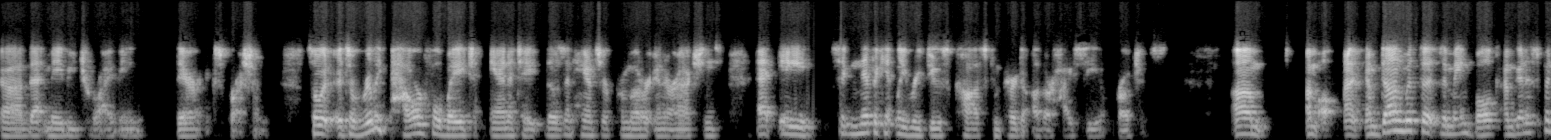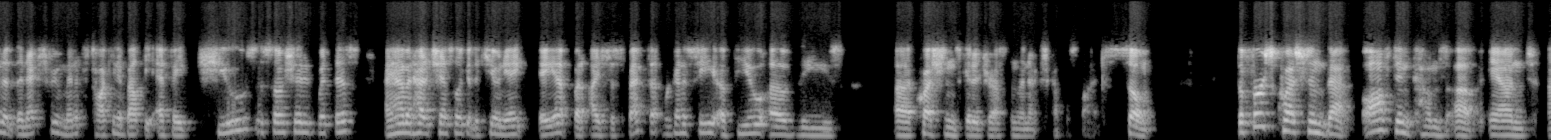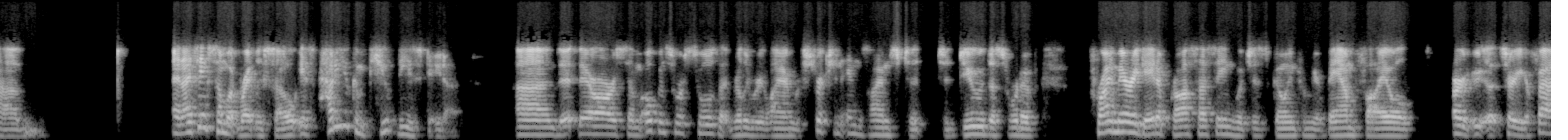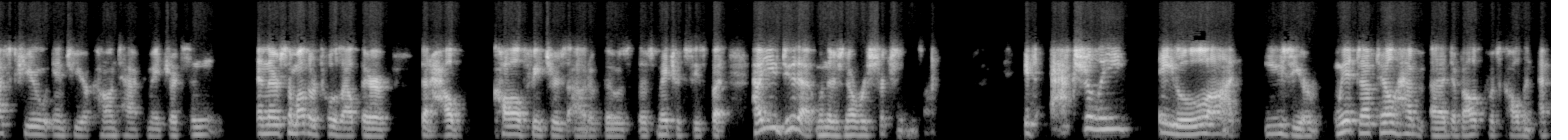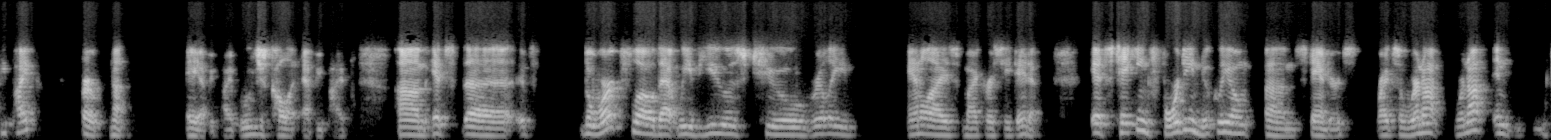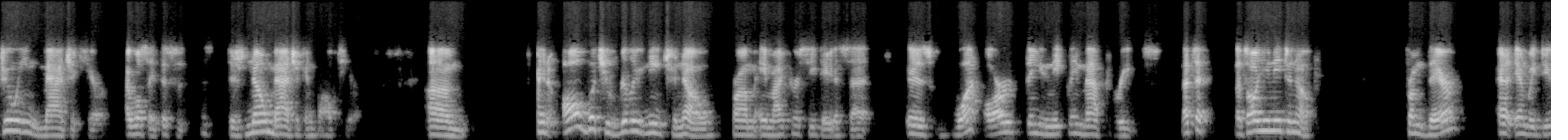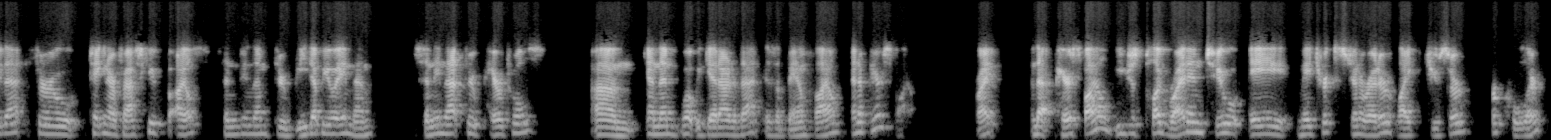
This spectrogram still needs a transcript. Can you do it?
uh, that may be driving their expression. So it, it's a really powerful way to annotate those enhancer promoter interactions at a significantly reduced cost compared to other high C approaches. Um, I'm, I'm done with the, the main bulk. I'm going to spend the next few minutes talking about the FAQs associated with this. I haven't had a chance to look at the Q&A yet, but I suspect that we're going to see a few of these uh, questions get addressed in the next couple slides. So the first question that often comes up, and um, and I think somewhat rightly so, is how do you compute these data? Uh, th there are some open source tools that really rely on restriction enzymes to, to do the sort of primary data processing, which is going from your BAM file, or uh, sorry, your FASTQ into your contact matrix. And, and there's some other tools out there that help call features out of those, those matrices. But how do you do that when there's no restrictions on it? It's actually a lot easier. We at Dovetail have uh, developed what's called an EpiPipe, or not a EpiPipe, we just call it EpiPipe. Um, it's the it's the workflow that we've used to really analyze microC data. It's taking 4D nucleome um, standards, right? So we're not we're not in doing magic here. I will say this is there's no magic involved here. Um, and all what you really need to know from a microC data set is what are the uniquely mapped reads. That's it. That's all you need to know. From there, and, and we do that through taking our FASTQ files, sending them through BWA mem, sending that through pairtools. Um, and then what we get out of that is a BAM file and a pairs file, right? And that pairs file, you just plug right into a matrix generator like Juicer or Cooler.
